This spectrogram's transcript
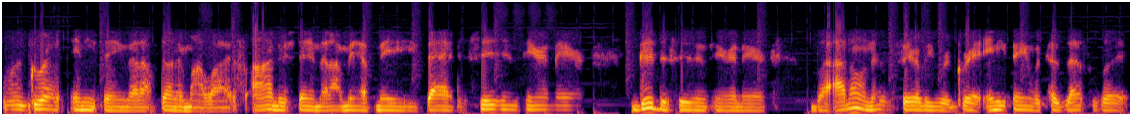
regret anything that I've done in my life. I understand that I may have made bad decisions here and there, good decisions here and there, but I don't necessarily regret anything because that's what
